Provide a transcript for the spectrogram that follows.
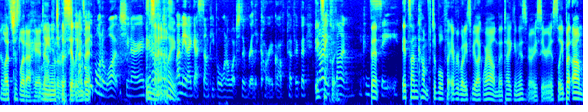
let's just let our hair Lean down for into the the silly. That's a what bit. people want to watch, you know. They don't wanna- Exactly. I mean, I guess some people want to watch the really choreographed perfect, but if you're not Exactly. having fun, you can Then- see. It's uncomfortable for everybody to be like, wow, they're taking this very seriously. But um,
